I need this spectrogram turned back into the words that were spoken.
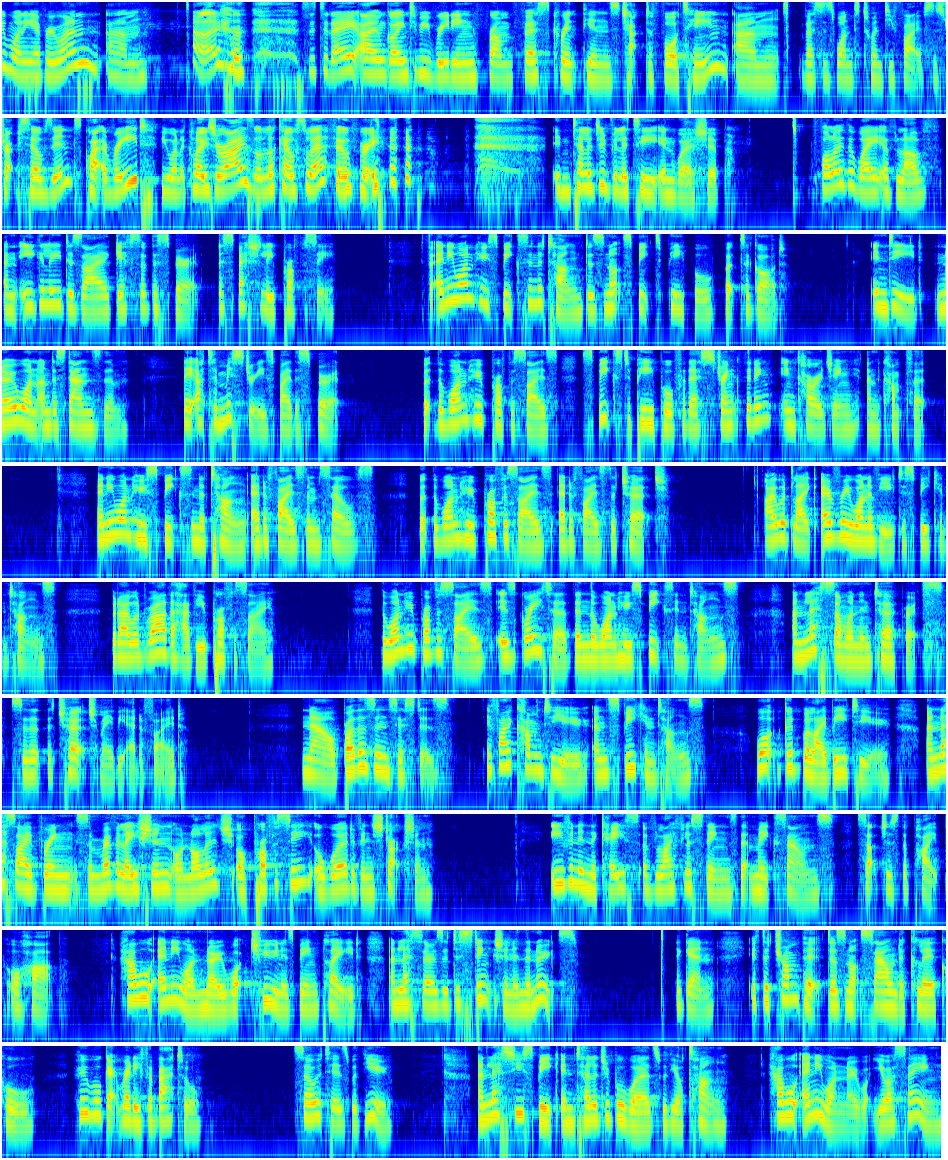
Good morning, everyone. Um, hello. so today I'm going to be reading from 1 Corinthians chapter 14, um, verses 1 to 25. So strap yourselves in. It's quite a read. If you want to close your eyes or look elsewhere, feel free. Intelligibility in worship. Follow the way of love and eagerly desire gifts of the Spirit, especially prophecy. For anyone who speaks in a tongue does not speak to people, but to God. Indeed, no one understands them. They utter mysteries by the Spirit. But the one who prophesies speaks to people for their strengthening, encouraging, and comfort. Anyone who speaks in a tongue edifies themselves, but the one who prophesies edifies the church. I would like every one of you to speak in tongues, but I would rather have you prophesy. The one who prophesies is greater than the one who speaks in tongues, unless someone interprets, so that the church may be edified. Now, brothers and sisters, if I come to you and speak in tongues, what good will I be to you, unless I bring some revelation or knowledge or prophecy or word of instruction? Even in the case of lifeless things that make sounds, such as the pipe or harp, how will anyone know what tune is being played unless there is a distinction in the notes? Again, if the trumpet does not sound a clear call, who will get ready for battle? So it is with you. Unless you speak intelligible words with your tongue, how will anyone know what you are saying?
